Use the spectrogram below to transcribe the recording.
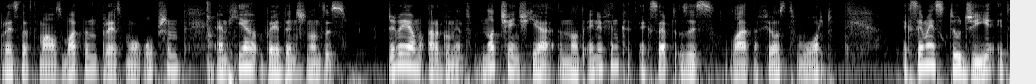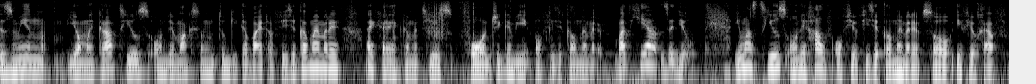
press left mouse button, press more option and here pay attention on this. JVM argument, not change here, not anything except this first word XMS2G, it is mean your Minecraft use only maximum 2 GB of physical memory, I highly recommend use 4 GB of physical memory. But here the deal, you must use only half of your physical memory, so if you have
